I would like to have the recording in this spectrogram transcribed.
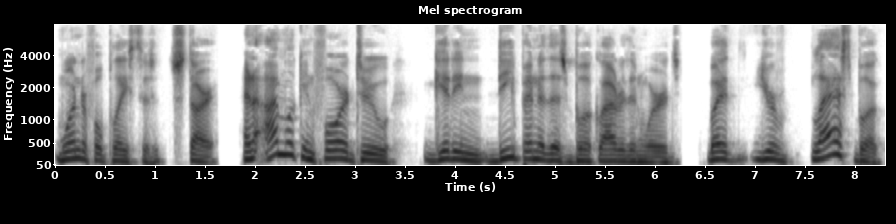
wonderful place to start. And I'm looking forward to getting deep into this book, Louder Than Words. But your last book,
